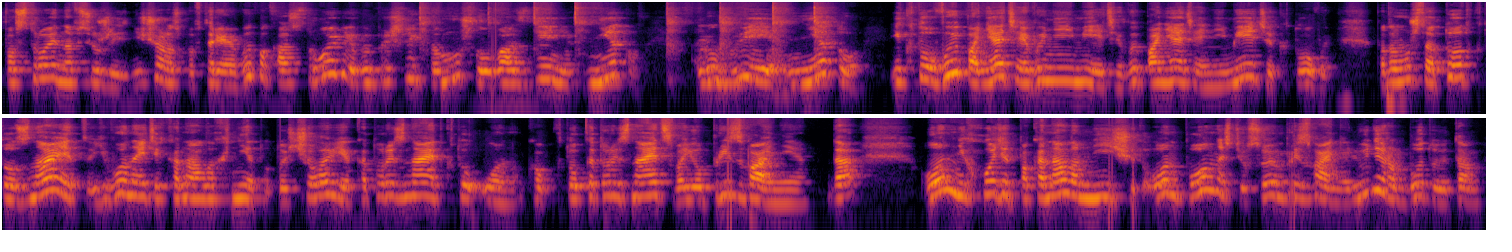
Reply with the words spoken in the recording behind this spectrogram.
построена всю жизнь. Еще раз повторяю, вы пока строили, вы пришли к тому, что у вас денег нету, любви нету, и кто вы, понятия вы не имеете. Вы понятия не имеете, кто вы. Потому что тот, кто знает, его на этих каналах нету. То есть человек, который знает, кто он, кто, который знает свое призвание, да, он не ходит по каналам, не ищет. Он полностью в своем призвании. Люди работают там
